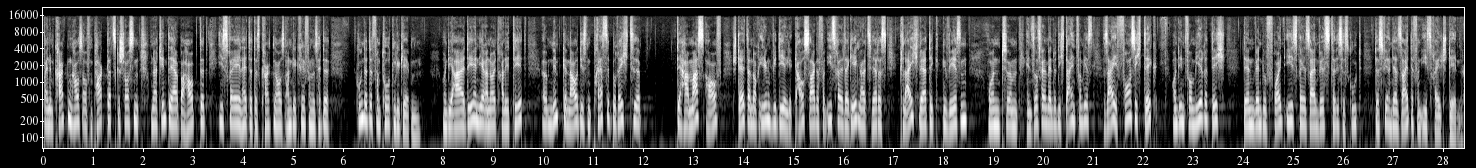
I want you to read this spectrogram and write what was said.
bei einem Krankenhaus auf dem Parkplatz geschossen und hat hinterher behauptet, Israel hätte das Krankenhaus angegriffen und es hätte Hunderte von Toten gegeben. Und die ARD in ihrer Neutralität äh, nimmt genau diesen Pressebericht äh, der Hamas auf, stellt dann noch irgendwie die Aussage von Israel dagegen, als wäre das gleichwertig gewesen. Und ähm, insofern, wenn du dich da informierst, sei vorsichtig und informiere dich, denn wenn du Freund Israel sein willst, dann ist es gut, dass wir an der Seite von Israel stehen.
